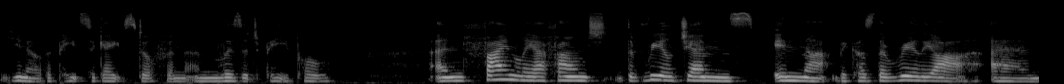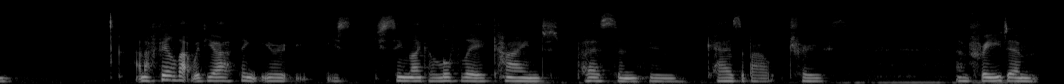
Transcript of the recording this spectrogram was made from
you know the Pizzagate stuff and, and lizard people. And finally I found the real gems in that because there really are um, and I feel that with you. I think you you you seem like a lovely kind person who cares about truth and freedom.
